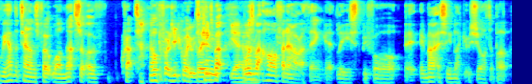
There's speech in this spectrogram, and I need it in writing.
we had the townsfolk one that sort of crapped out pretty quickly. It was, King- about, yeah. it was about half an hour, I think, at least before it, it might have seemed like it was shorter, but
